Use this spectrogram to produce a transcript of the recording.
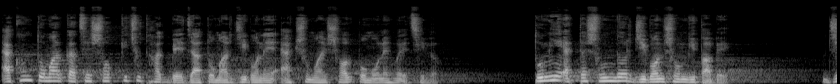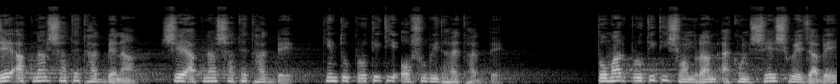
এখন তোমার কাছে সবকিছু থাকবে যা তোমার জীবনে একসময় স্বল্প মনে হয়েছিল। তুমি একটা সুন্দর জীবনসঙ্গী পাবে। যে আপনার সাথে থাকবে না, সে আপনার সাথে থাকবে, কিন্তু প্রতিটি অসুবিধায় থাকবে। তোমার প্রতিটি সংগ্রাম এখন শেষ হয়ে যাবে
